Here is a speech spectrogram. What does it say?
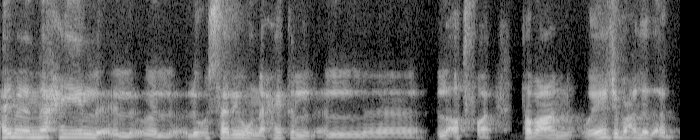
هي من الناحية الأسرية وناحيه الأطفال. طبعا ويجب على الأب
